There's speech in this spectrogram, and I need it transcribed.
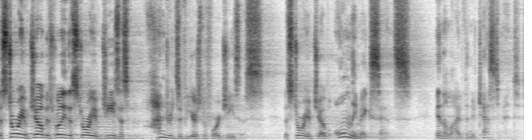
The story of Job is really the story of Jesus hundreds of years before Jesus. The story of Job only makes sense in the light of the New Testament.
